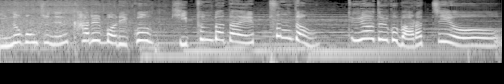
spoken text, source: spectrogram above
인어공주는 칼을 버리고 깊은 바다에 풍덩 뛰어들고 말았지요.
